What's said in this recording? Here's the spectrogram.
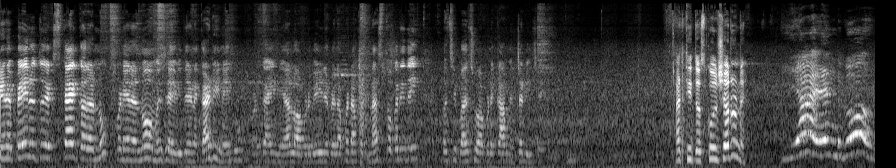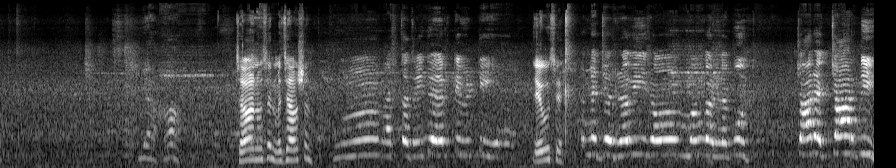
એણે પહેર્યું હતું એક સ્કાય કલરનું પણ એને ન મજા આવી તો એણે કાઢી નાખ્યું. પણ કાંઈ નહીં હાલો આપણે બેને પહેલાં ફટાફટ નાસ્તો કરી દઈ પછી પાછું આપણે કામે ચડી જઈએ. આજથી તો સ્કૂલ શરૂ ને? યા એન્ડ ગો યા હા. જવાનું છે ને? મજા આવશે ને? આજ તો ત્રીજો એક્ટિવિટી એવું છે? અને જો રવિ સોમ મંગળ ને બુધ ચારે ચાર દી.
